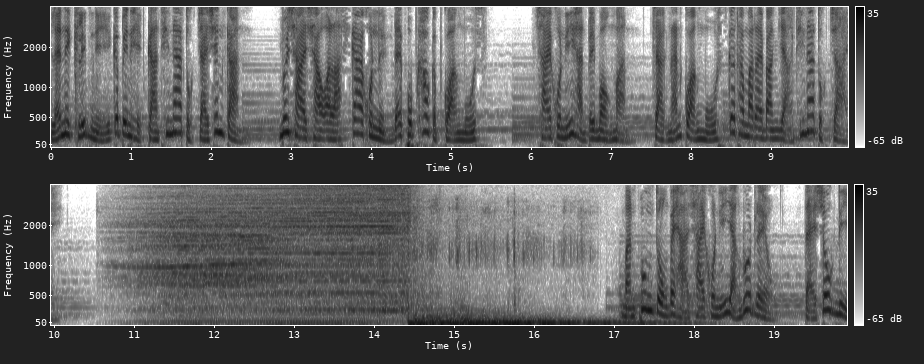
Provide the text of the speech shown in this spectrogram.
และในคลิปนี้ก็เป็นเหตุการณ์ที่น่าตกใจเช่นกัน เมื่อชายชาว阿拉สกาคนหนึ่งได้พบเข้ากับกวางมูส ชายคนนี้หันไปมองมัน จากนั้นกวางมูสก็ทำอะไรบางอย่างที่น่าตกใจ มันพุ่งตรงไปหาชายคนนี้อย่างรวดเร็ว แต่โชคดี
